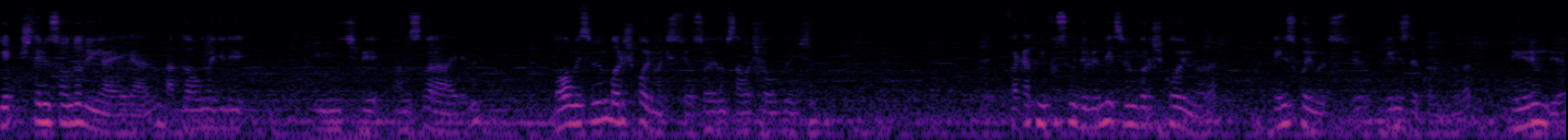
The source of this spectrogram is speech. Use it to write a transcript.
E, 70'lerin sonunda dünyaya geldim. Hatta onunla ilgili ilginç bir anısı var ailemin. Babam ismimi Barış koymak istiyor. Soyadım Savaş olduğu için. Fakat nüfus müdürlüğünde ismimi Barış koymuyorlar. Deniz koymak istiyor. Deniz de koymuyorlar. Devrim diyor.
